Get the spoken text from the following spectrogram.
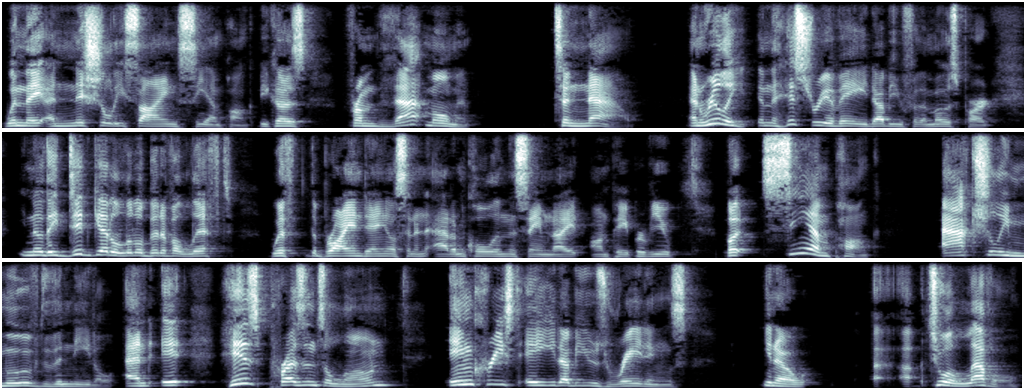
when they initially signed CM Punk. Because from that moment to now, and really in the history of AEW for the most part, you know, they did get a little bit of a lift with the Bryan Danielson and Adam Cole in the same night on pay per view. But CM Punk actually moved the needle, and it his presence alone increased AEW's ratings, you know, uh, uh, to a level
